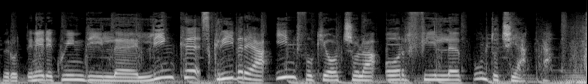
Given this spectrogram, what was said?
Per ottenere quindi il link scrivere a info-orfil.ch.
